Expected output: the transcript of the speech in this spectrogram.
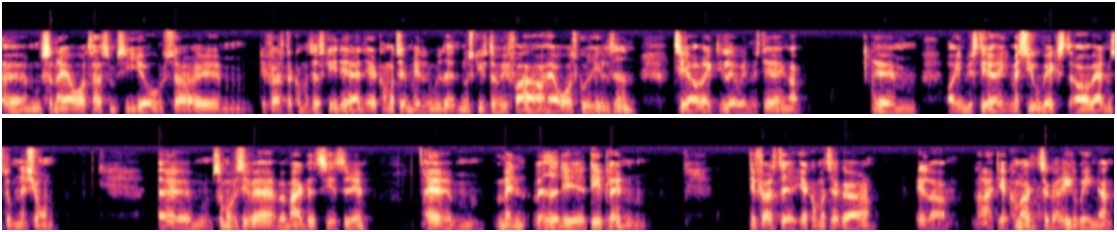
Øhm, så når jeg overtager som CEO, så øhm, det første, der kommer til at ske, det er, at jeg kommer til at melde ud, at nu skifter vi fra at have overskud hele tiden, til at rigtig lave investeringer, øhm, og investere i massiv vækst og verdensdomination. Øhm, så må vi se, hvad, hvad markedet siger til det. Øhm, men hvad hedder det, det er planen. Det første, jeg kommer til at gøre, eller nej, jeg kommer nok til at gøre det hele på en gang.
